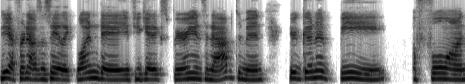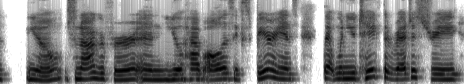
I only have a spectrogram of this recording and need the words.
yeah, for now, I was gonna say like one day if you get experience in abdomen, you're gonna be a full on, you know, sonographer, and you'll have all this experience that when you take the registry,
